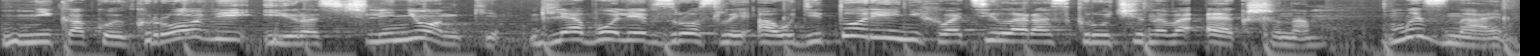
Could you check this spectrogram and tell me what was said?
Никакой крови и расчлененки. Для более взрослой аудитории не хватило раскрученного экшена. Мы знаем,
